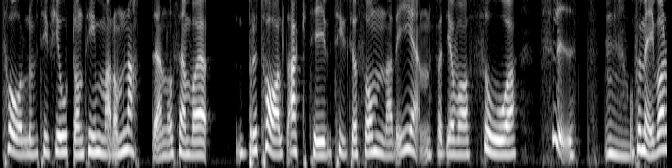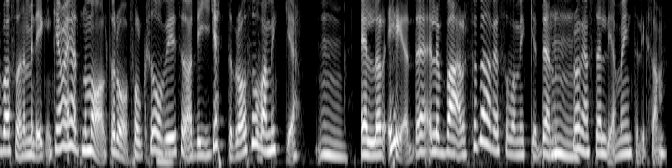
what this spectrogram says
12 till 14 timmar om natten och sen var jag brutalt aktiv tills jag somnade igen för att jag var så slut. Mm. Och för mig var det bara så, nej men det kan vara helt normalt då folk sover ju, så det är jättebra att sova mycket. Mm. Eller är det? Eller varför behöver jag sova mycket? Den Mm. frågan ställde jag mig inte liksom.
